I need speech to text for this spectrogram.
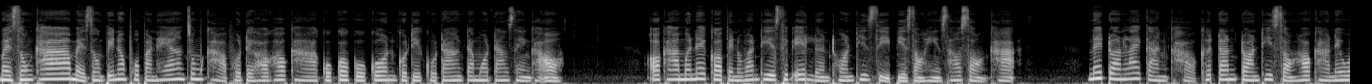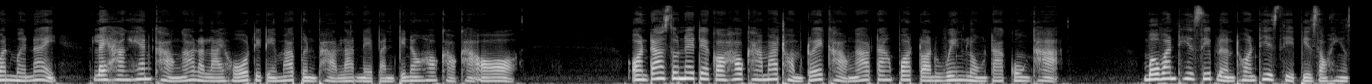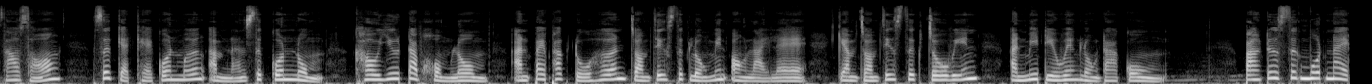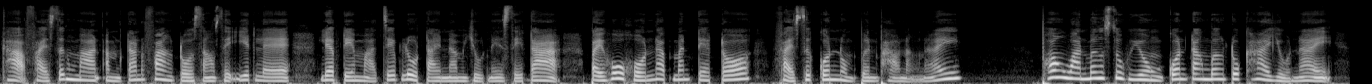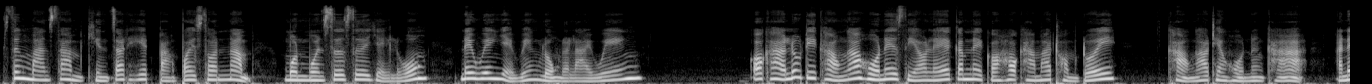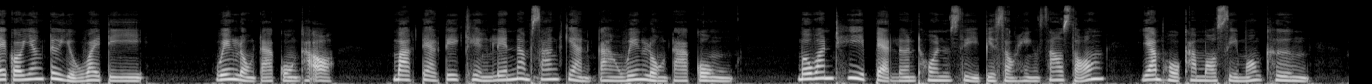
ไม่ทรงค่าไม่ทรงพี่น้องผู้ปันแห้งจุ่มข่าวผู้ใดฮอกเข้าคากูก็กูก้นกูดีกูตังตามดตังเซงค่ะอ๋อออคาเมื่อในก็เป็นวันที่ 11เดือนธันวาคมที่4ปี2522ค่ะ ในตอนรายการข่าวคือด้านตอนที่2เฮาคาในวันเมื่อในไล่หางแห่นข่าวเงาละลายโหติเตมาเปิ้นผ่าลาดในปันพี่น้องเฮาข่าวค่ะอ๋อออนตาสุนในเตก็เฮาคามาถ่อมด้วยข่าวเงาตั้งปอตอนเว้งลงตากงค่ะ เมื่อวันที่ 10เดือนธันวาคมที่4ปี2522 ซึกแกดแขก้นเมืองอ่ำนั้นซึกก้นหนุ่ม เขายืดตับห่มลม อันไปพักตูเฮิรนจอมจิกซึกลงมิ้นอ่องหลายแล แกมจอมจิกซึกโจวิน อันมีดีเว้งลงดากงปางตื้อซึกมุดในค่ะ ฝ่ายซึ่งมานอ่ำตั้นฟังโตสังเสอีดแลเรียบเตมหมาเจ็บลูกตายนำอยู่ในเซตาไปหู้โหนนับมันแต่โตฝ่ายซึกก้นหนุ่มเปินเผาหนังไหนพ่องวันเมืองสุกยงก้นตั้งเมืองตุกข่ายอยู่ใน ซึ่งมานซ้ำขินจัดเฮ็ดปางป้อยซ้อนนำ มนมนเสื้อเสื้อใหญ่ลง ในเว้งใหญ่เว้งลงละลายเว้งออค่ะลูกดีข่าวง่าโหในเสียวและกำในก็เฮาคามาถ่อมด้วย ข่าวง่าเทียงโหนึงค่ะ อันนี้ก็ยังตื้ออยู่ไว้ดี เว้งลงตากงค่ะอ๋อหมากแตกตีเข่งเล่นนำสร้างเกียนกลางเว้งลงตากง เมื่อวันที่ 8เดือนธันวาคมปี2 5 2ย่ำโหคำม4โมงครึ่ง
